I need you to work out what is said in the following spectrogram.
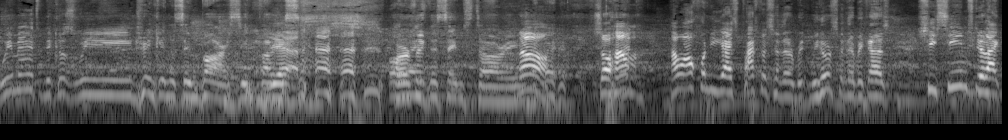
We met because we drink in the same bars in Paris. Yes. Always Perfect. the same story. No. So how how often do you guys practice with her, rehearse with her? Because she seems to like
